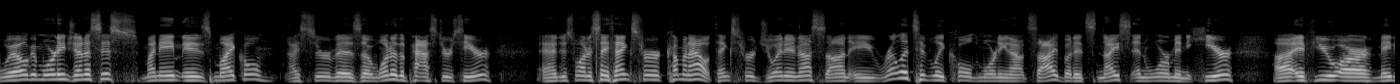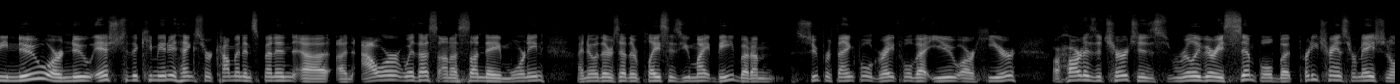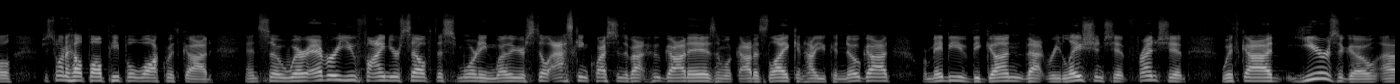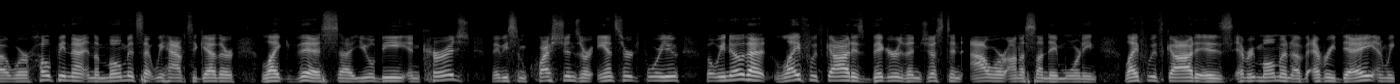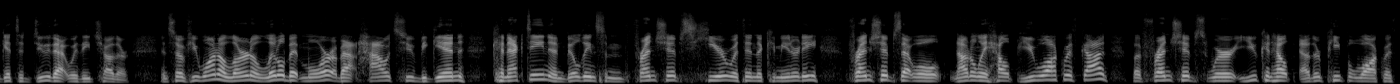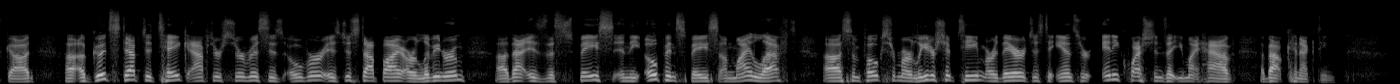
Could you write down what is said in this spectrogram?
Well, good morning, Genesis. My name is Michael. I serve as uh, one of the pastors here. And just want to say thanks for coming out. Thanks for joining us on a relatively cold morning outside, but it's nice and warm in here. Uh, if you are maybe new or new ish to the community, thanks for coming and spending uh, an hour with us on a Sunday morning. I know there's other places you might be, but I'm super thankful, grateful that you are here. Our heart as a church is really very simple, but pretty transformational. Just want to help all people walk with God. And so, wherever you find yourself this morning, whether you're still asking questions about who God is and what God is like and how you can know God, or maybe you've begun that relationship, friendship with God years ago, uh, we're hoping that in the moments that we have together like this, uh, you'll be encouraged. Maybe some questions are answered for you. But we know that life with God is bigger than just an hour on a Sunday morning. Life with God is every moment of every day, and we get to do that with each other. And so, if you want to learn a little bit more about how to begin connecting and building some friendships here within the community, friendships that will not only help you walk with God, but friendships where you can help other people walk with God, uh, a good step to take after service is over is just stop by our living room. Uh, that is the space in the open space on my left. Uh, some folks from our leadership team are there just to answer any questions that you might have about connecting.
